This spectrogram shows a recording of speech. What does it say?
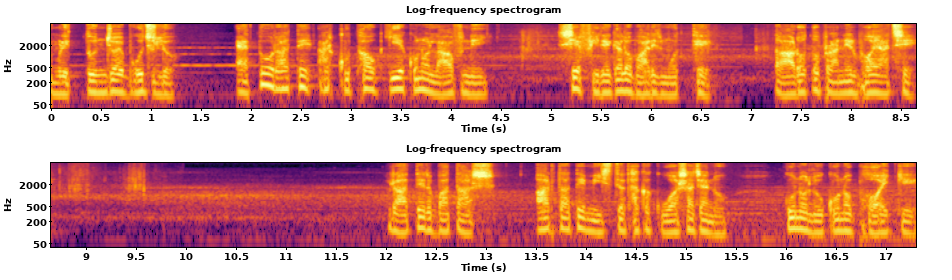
মৃত্যুঞ্জয় বুঝল, এত রাতে আর কোথাও গিয়ে কোনো লাভ নেই। সে ফিরে গেল বাড়ির মধ্যে। তারও তো প্রাণের ভয় আছে। রাতের বাতাস আর তাতে মিশতে থাকা কুয়াশা যেন কোনো লুকোনো ভয়কে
